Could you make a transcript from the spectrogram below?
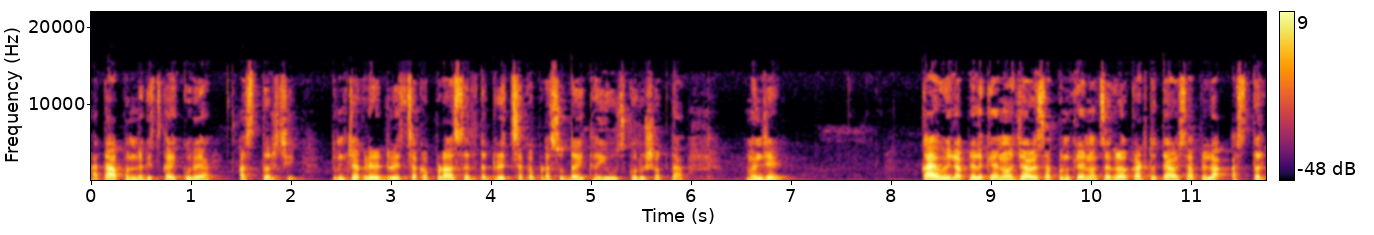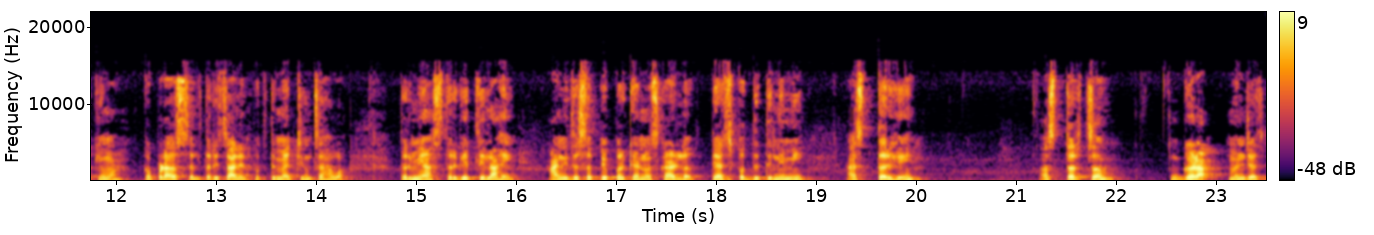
आता आपण लगेच काय करूया? अस्तरची. तुमच्याकडे ड्रेसचा कपडा असेल तर ड्रेसचा कपडासुद्धा इथं यूज करू शकता. म्हणजे काय होईल आपल्याला कॅनव्हास ज्यावेळेस आपण कॅनव्हाचा गळा काढतो त्यावेळेस आपल्याला अस्तर किंवा कपडा असेल तरी चालेल फक्त मॅचिंगचा हवा. तर मी अस्तर घेतलेला आहे आणि जसं पेपर कॅनव्हास काढलं त्याच पद्धतीने मी अस्तर हे अस्तरचं गळा म्हणजेच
